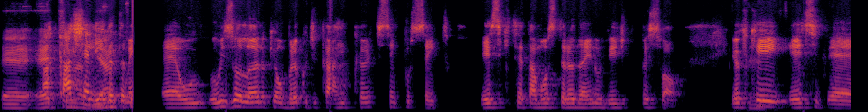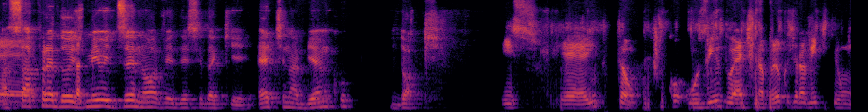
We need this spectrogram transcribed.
É, a caixa é linda também. É o, o, Isolano, que é o branco de carricante 100%. Esse que você está mostrando aí no vídeo para o pessoal. Eu fiquei... É. Esse, é, a safra é 2019 desse daqui. Etna Bianco DOC. Isso. É, então, os vinhos do Etna Branco geralmente têm um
